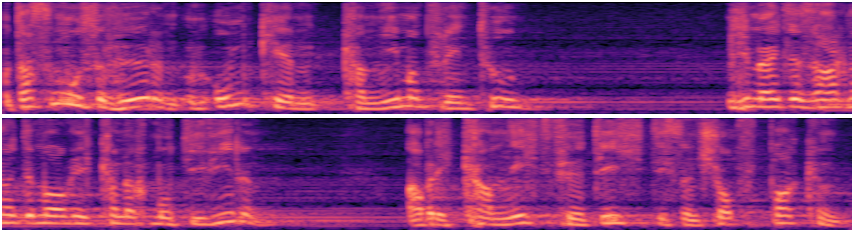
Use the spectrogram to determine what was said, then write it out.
Und das muss er hören. Und umkehren kann niemand für ihn tun. Ich möchte sagen heute Morgen, ich kann euch motivieren. Aber ich kann nicht für dich diesen Schopf packen,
